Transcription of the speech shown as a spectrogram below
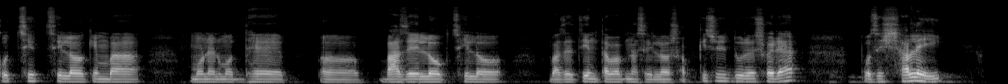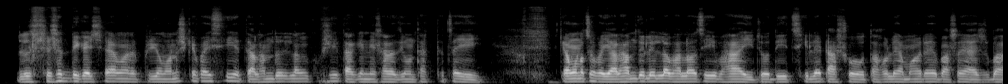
কুৎসিত ছিল কিংবা মনের মধ্যে বাজে লোক ছিল, বাজে চিন্তা ভাবনা ছিল সব কিছুই দূরে সরে পঁচিশ সালেই শেষের দিকে এসে আমার প্রিয় মানুষকে পাইছি। এতে আলহামদুলিল্লাহ আমি খুশি, তাকে নিয়ে সারা জীবন থাকতে চাই। এই, কেমন আছো ভাই? আলহামদুলিল্লাহ ভালো আছি। ভাই, যদি সিলেট আসো, তাহলে আমার বাসায় আসবা।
